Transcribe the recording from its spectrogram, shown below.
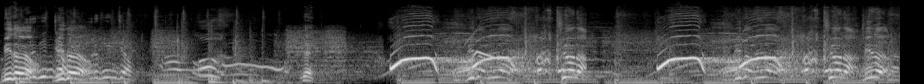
믿어요. 무릎 힘줘. 믿어요. 무릎 힘줘. 네. 믿어, 믿어. 지원아. 믿어, 믿어. 지원아, 믿어.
